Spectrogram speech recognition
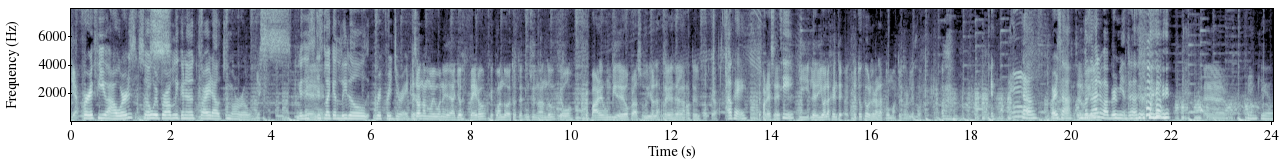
Yeah. for a few hours. So Yes. we're probably gonna try it out tomorrow Yes. because it's, Eh, it's like a little refrigerator. Esa es una muy buena idea. Yo espero que cuando esto esté funcionando, que vos prepares un video para subir a las redes de Agarrate del podcast. Okay. ¿Te parece? Sí. Y le digo a la gente, yo tengo que volver a la toma, estoy re lejos. Ah. En- Chao. Fuerza. Es el Empezás ruido. al vapor mientras. Thank you.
